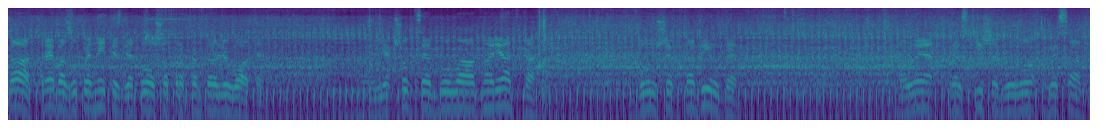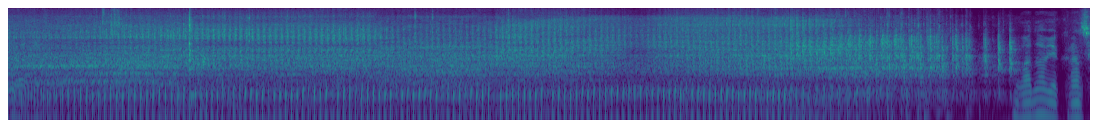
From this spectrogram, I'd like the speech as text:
Так, треба зупинитись для того, щоб проконтролювати. Е, Якщо б це була однорядка, довше б ходив би, але простіше було висаджувати. Вода якраз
